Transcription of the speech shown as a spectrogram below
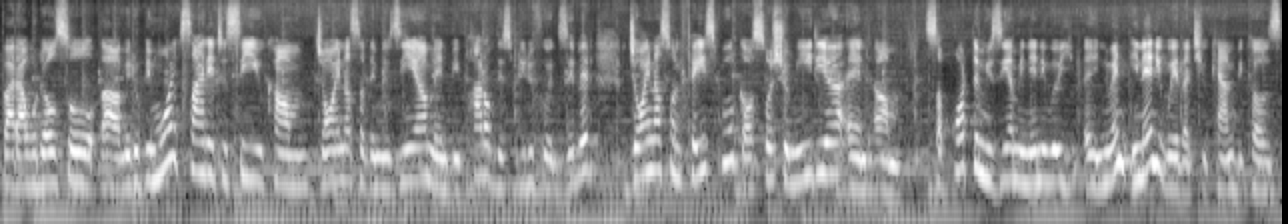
But I would also, um, it would be more excited to see you come join us at the museum and be part of this beautiful exhibit. Join us on Facebook or social media and um, support the museum in any way, in, in any way that you can because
